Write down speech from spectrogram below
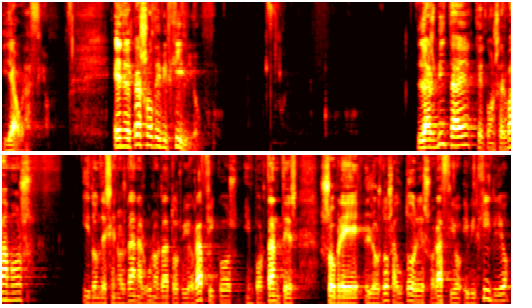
y a Horacio. En el caso de Virgilio, Las vitae que conservamos y donde se nos dan algunos datos biográficos importantes sobre los dos autores, Horacio y Virgilio,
